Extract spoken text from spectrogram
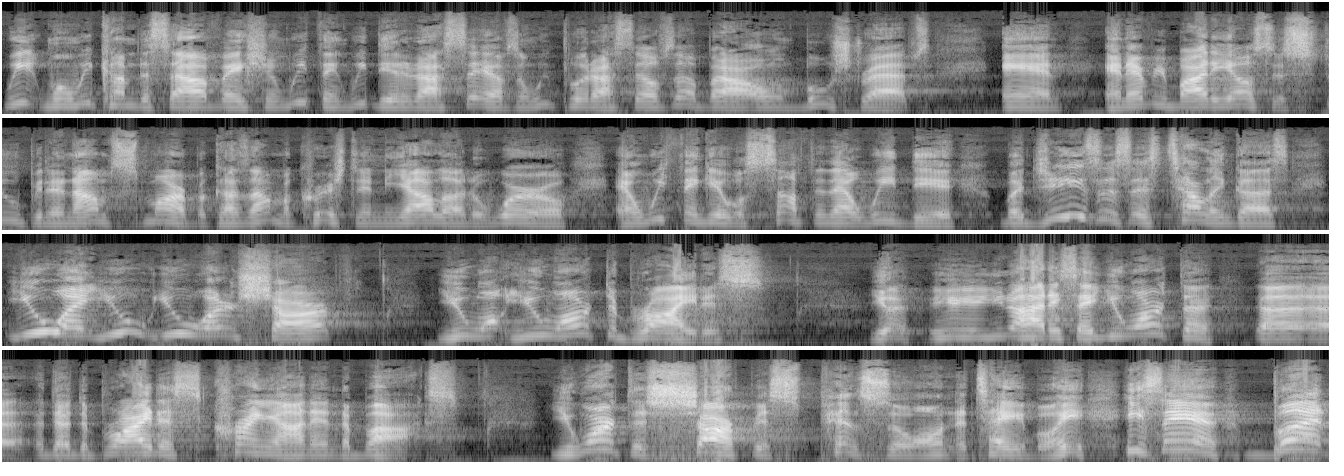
we, when we come to salvation, we think we did it ourselves and we put ourselves up by our own bootstraps, and, and everybody else is stupid and I'm smart because I'm a Christian and y'all are the world, and we think it was something that we did. But Jesus is telling us, you weren't, you, you weren't sharp, you, weren't, you weren't the brightest. You, you, you know how they say, you weren't the, uh, the, the brightest crayon in the box. You weren't the sharpest pencil on the table. He, he's saying, but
